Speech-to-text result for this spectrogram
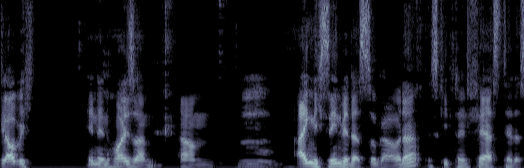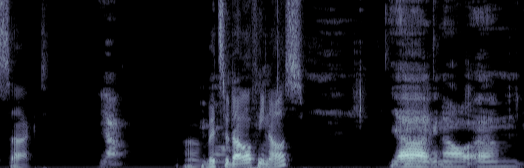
glaube ich, in den Häusern. Ähm, Hm. eigentlich sehen wir das sogar, oder? Es gibt einen Vers, der das sagt. Ja. Ähm, Genau. Willst du darauf hinaus? Ja, genau. Ähm,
